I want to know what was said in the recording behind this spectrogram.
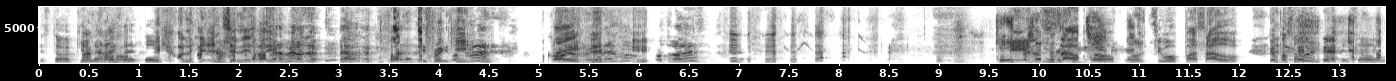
estaba aquí en Ah, la casa de todos. Híjole, excelente. Espérate, espérate, espérate. Ay, Frankie. ¿Otra vez? ¿Con el Ay. regreso? ¿Otra vez? ¿Qué? El sábado próximo pasado. ¿Qué pasó? El sábado.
